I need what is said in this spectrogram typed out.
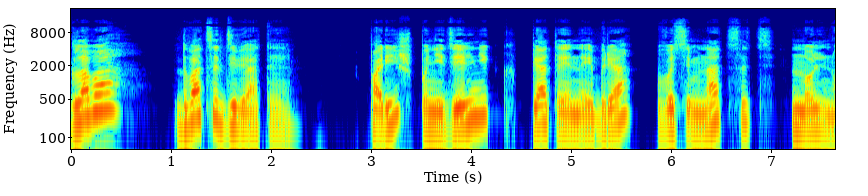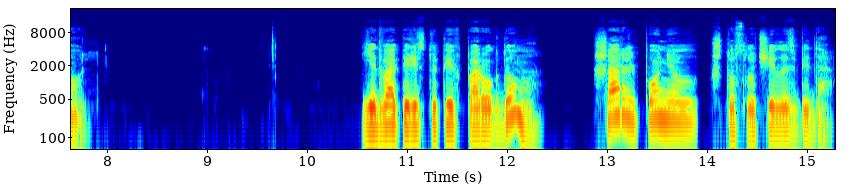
Глава 29. Париж, понедельник, 5 ноября, 18.00. Едва переступив порог дома, Шарль понял, что случилась беда.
